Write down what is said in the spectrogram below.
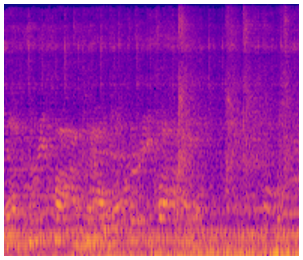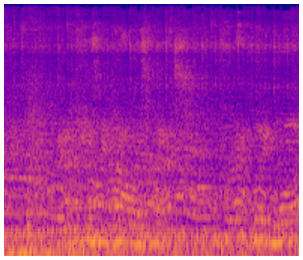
135 now, 135. One.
